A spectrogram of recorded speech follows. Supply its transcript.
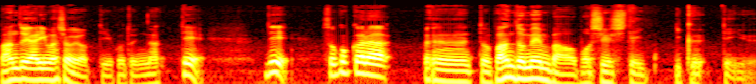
バンドやりましょうよっていうことになってでそこからうんとバンドメンバーを募集していくっていう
